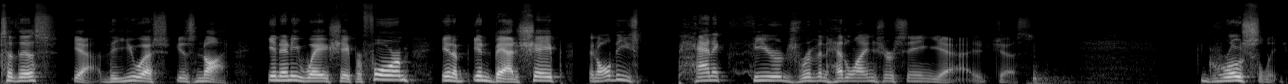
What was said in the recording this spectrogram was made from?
to this, yeah, the US is not in any way, shape, or form in, a, in bad shape. And all these panic, fear driven headlines you're seeing, yeah, it just grossly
